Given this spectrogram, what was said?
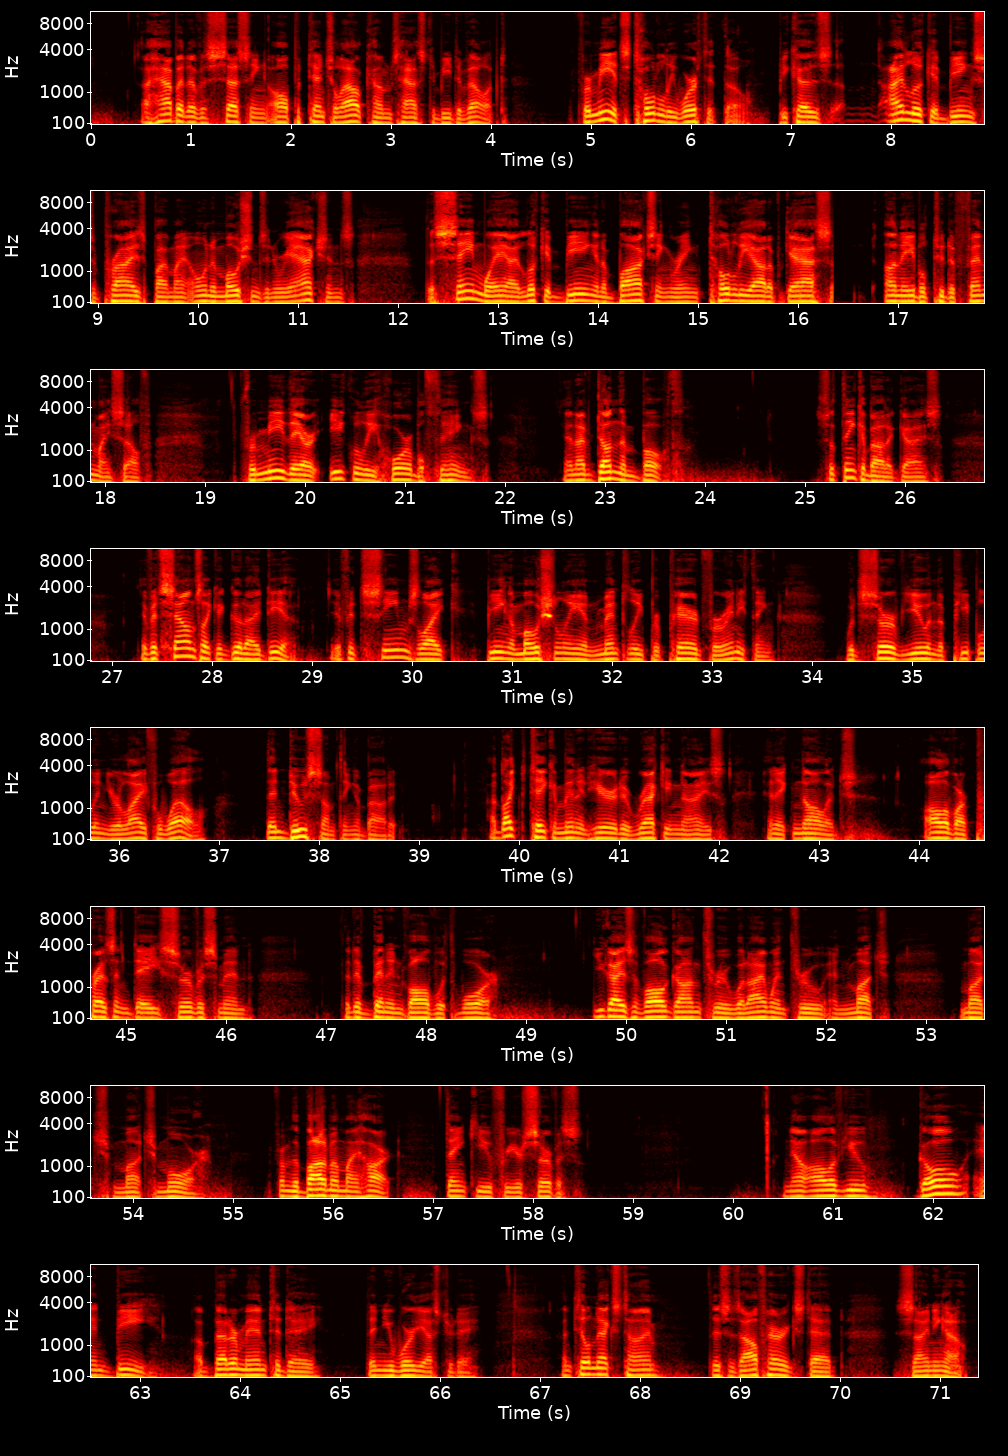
A habit of assessing all potential outcomes has to be developed. For me, it's totally worth it, though, because I look at being surprised by my own emotions and reactions the same way I look at being in a boxing ring totally out of gas, unable to defend myself. For me, they are equally horrible things, and I've done them both. So think about it, guys. If it sounds like a good idea, if it seems like being emotionally and mentally prepared for anything would serve you and the people in your life well, then do something about it. I'd like to take a minute here to recognize and acknowledge all of our present day servicemen that have been involved with war. You guys have all gone through what I went through and much, much, much more. From the bottom of my heart, thank you for your service. Now, all of you, go and be a better man today than you were yesterday. Until next time, this is Alf Herigstad signing out.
